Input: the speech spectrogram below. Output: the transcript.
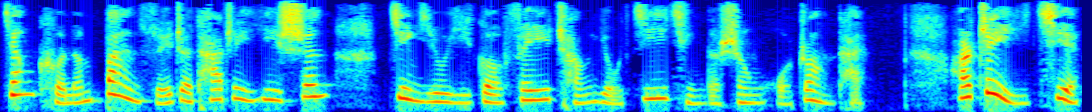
将可能伴随着他这一生进入一个非常有激情的生活状态。而这一切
